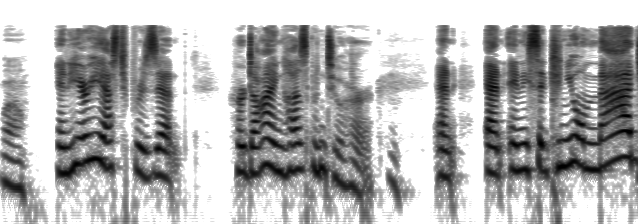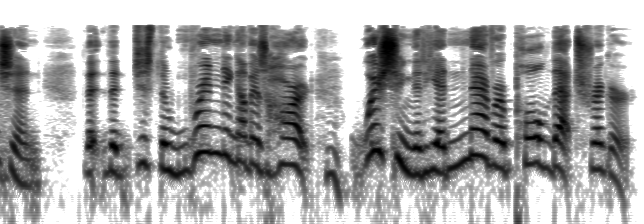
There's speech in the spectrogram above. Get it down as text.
Wow. And here he has to present her dying husband to her. Mm. And and and he said, "Can you imagine the the just the rending of his heart, mm. wishing that he had never pulled that trigger?"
